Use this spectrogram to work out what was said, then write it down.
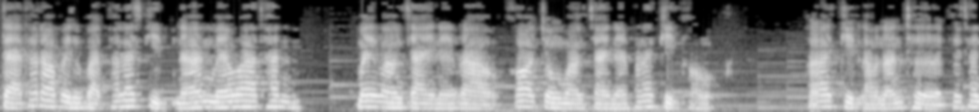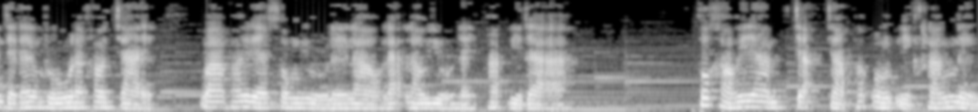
แต่ถ้าเราปฏิบัติพระราชกิจนั้นแม้ว่าท่านไม่วางใจในเรา ก็จงวางใจในภารกิจของภารกิจเหล่านั้นเถิดเพื่อท่านจะได้รู้และเข้าใจว่าพระบิดาทรงอยู่ในเราและเราอยู่ในพระบิดา พวกเขาพยายามจะจับพระองค์อีกครั้งหนึ่ง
